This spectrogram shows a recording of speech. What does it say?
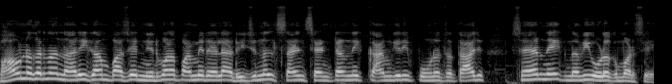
ભાવનગરના નારીગામ પાસે નિર્માણ પામી રહેલા રિજનલ સાયન્સ સેન્ટરની કામગીરી પૂર્ણ થતાં જ શહેરને એક નવી ઓળખ મળશે.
